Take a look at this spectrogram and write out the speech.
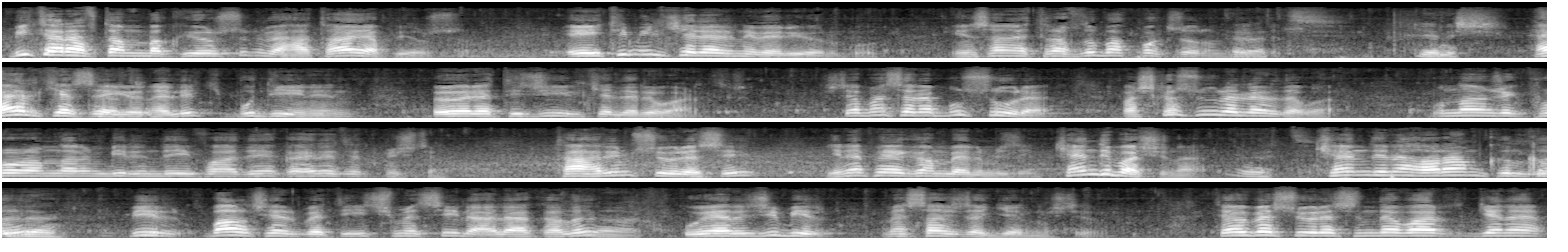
Bir taraftan bakıyorsun ve hata yapıyorsun. Eğitim ilkelerini veriyor bu. İnsan etraflı bakmak zorundadır. Evet. Geniş. Herkese Evet. yönelik bu dinin öğretici ilkeleri vardır. İşte mesela bu sure, başka sureler de var. Bundan önceki programların birinde ifadeye gayret etmiştim. Tahrim suresi yine peygamberimizin kendi başına Evet. kendine haram kıldığı Kıldı. bir bal şerbeti içmesiyle alakalı Evet. uyarıcı bir mesajla gelmiştir. Tevbe suresinde var gene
